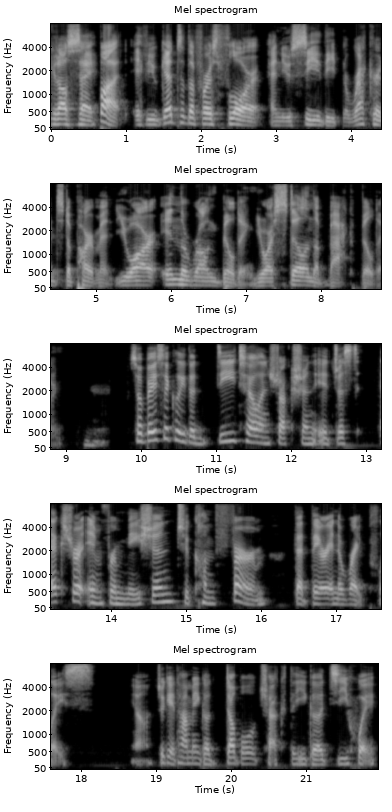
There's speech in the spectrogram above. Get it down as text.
You could also say, but if you get to the first floor and you see the records department, you are in the wrong building. You are still in the back building. Mm-hmm. So basically, the detail instruction is just extra information to confirm that they're in the right place. Yeah，就给他们一个 double check 的一个机会，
